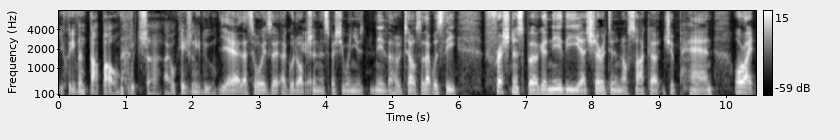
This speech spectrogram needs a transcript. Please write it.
you could even tapao, which uh, I occasionally do. Yeah, that's always a, a good option, especially when you're near the hotel. So that was the Freshness Burger near the uh, Sheraton in Osaka, Japan. All right,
